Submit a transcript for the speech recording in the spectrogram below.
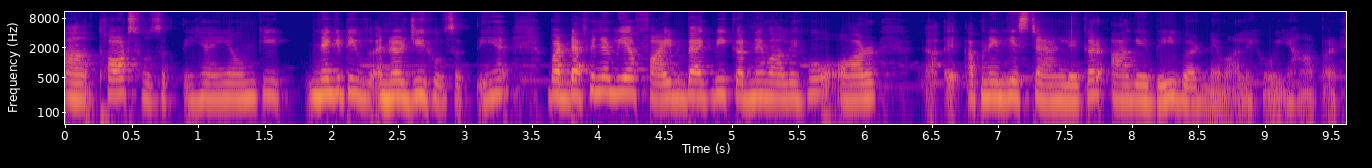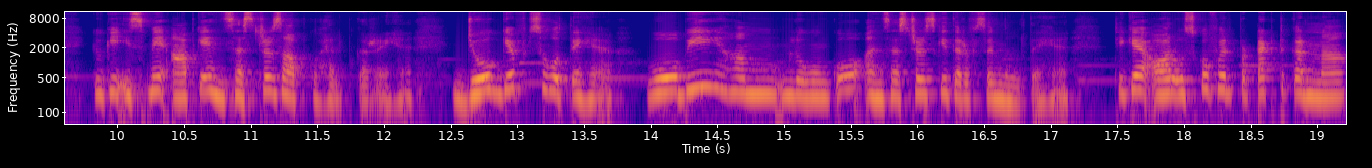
थॉट्स हो सकती हैं या उनकी नेगेटिव एनर्जी हो सकती है। बट डेफिनेटली आप फाइट बैक भी करने वाले हो और अपने लिए स्टैंड लेकर आगे भी बढ़ने वाले हो यहाँ पर। क्योंकि इसमें आपके इंसेस्टर्स आपको हेल्प कर रहे हैं। जो गिफ्ट्स होते हैं, वो भी हम लोगों को अनसेस्टर्स की तरफ़ से मिलते हैं। ठीक है? और उसको फिर प्रोटेक्ट करना,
